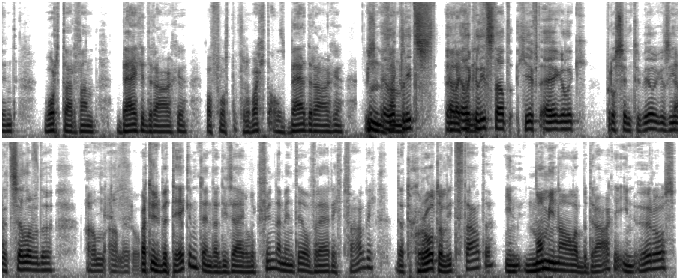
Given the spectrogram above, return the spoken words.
1%, wordt daarvan bijgedragen of wordt verwacht als bijdrage. Dus elk lid, elke, elke lidstaat geeft eigenlijk procentueel gezien ja. hetzelfde aan, aan Europa. Wat dus betekent, en dat is eigenlijk fundamenteel vrij rechtvaardig, dat grote lidstaten in nominale bedragen, in euro's,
